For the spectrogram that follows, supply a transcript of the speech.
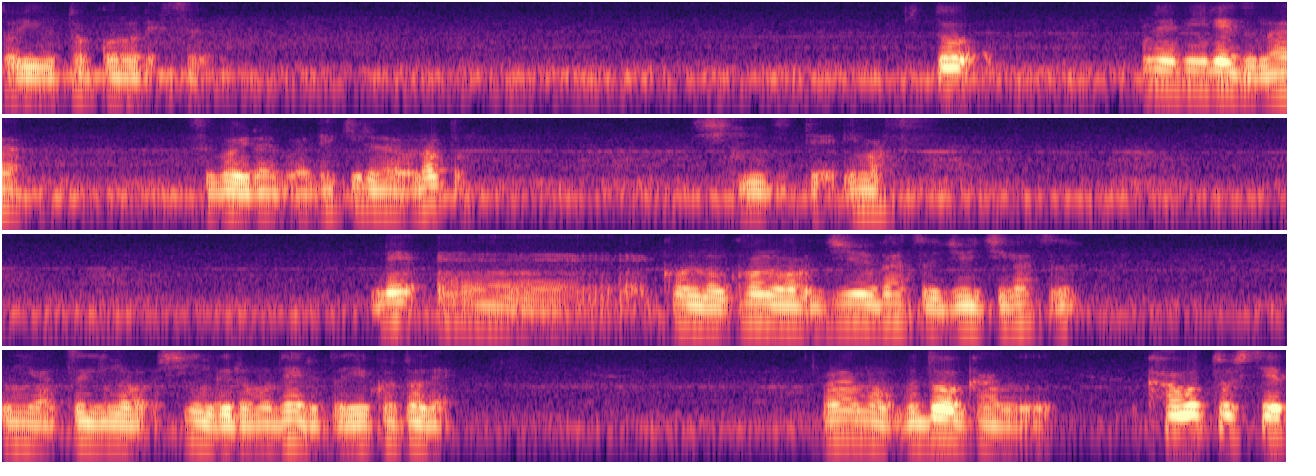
というところです。きっとベイビーレイズなすごいライブができるだろうなと信じています。で、えー、今度今後10月11月には次のシングルも出るということでこれはもう武道館に顔として連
